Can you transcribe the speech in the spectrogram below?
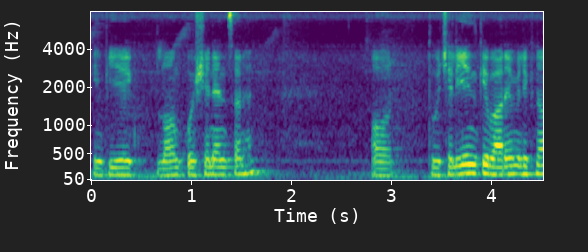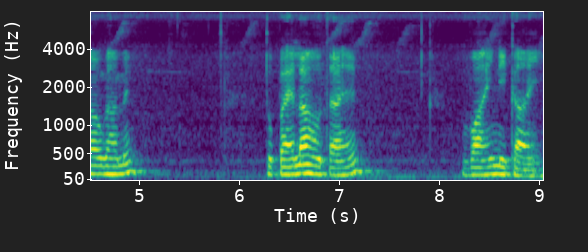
क्योंकि ये एक लॉन्ग क्वेश्चन आंसर है। और तो चलिए इनके बारे में लिखना होगा हमें। तो पहला होता है वाहिनिकाएँ।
